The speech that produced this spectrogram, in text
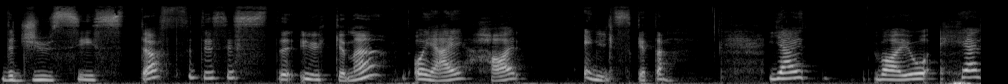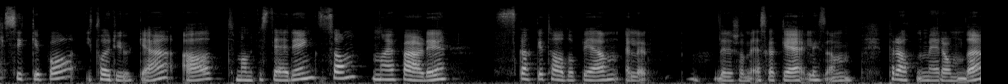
the juicy stuff de siste ukene. Og jeg har elsket det. Jeg var jo helt sikker på i forrige uke at manifestering sånn, nå er jeg ferdig, skal ikke ta det opp igjen. Eller dere skjønner, jeg skal ikke liksom prate mer om det.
